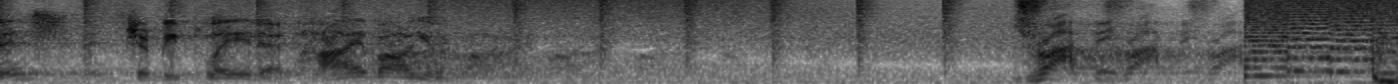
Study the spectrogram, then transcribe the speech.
This should be played at high volume. Drop it.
